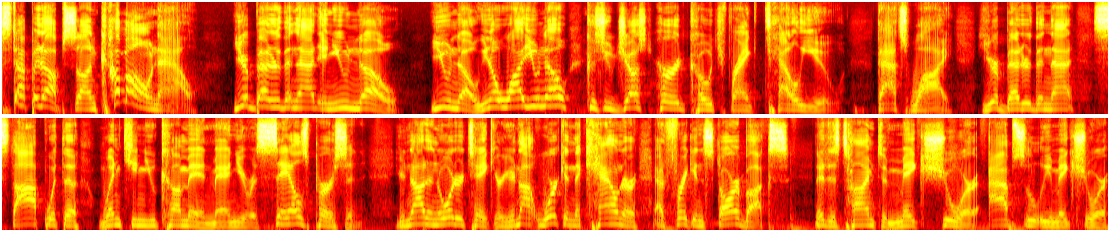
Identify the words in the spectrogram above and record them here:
Step it up, son. Come on now. You're better than that, and you know. You know. You know why you know? Because you just heard Coach Frank tell you. That's why you're better than that. Stop with the when can you come in, man? You're a salesperson. You're not an order taker. You're not working the counter at freaking Starbucks. It is time to make sure, absolutely make sure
